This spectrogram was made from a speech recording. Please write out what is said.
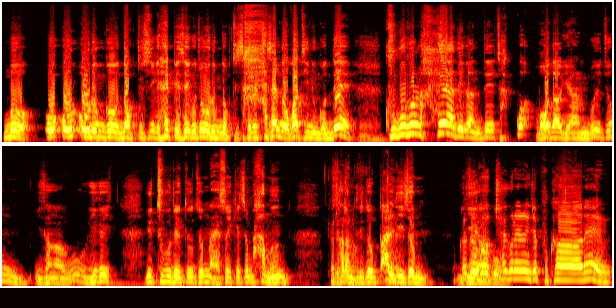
뭐 오, 오, 오름 거 녹듯이 햇빛에 그저 오름 그렇죠. 살살 녹아지는 건데 음. 그거를 해야 돼가는데 자꾸 못하게 하는 거이 좀 이상하고 이게 유튜브에도 좀 해서 이렇게 좀 하면 사람들이 좀 빨리 좀 네. 그래서 뭐 최근에는 이제 북한의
